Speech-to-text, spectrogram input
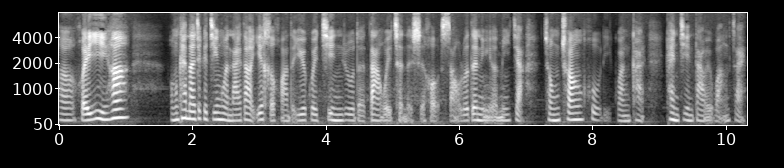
呃回忆哈。我们看到这个经文来到耶和华的约柜进入的大卫城的时候，扫罗的女儿米甲从窗户里观看，看见大卫王在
